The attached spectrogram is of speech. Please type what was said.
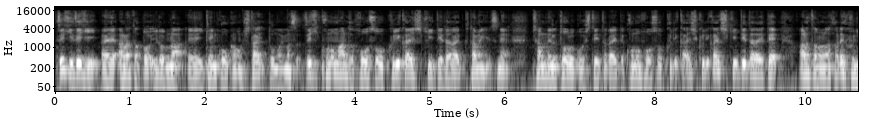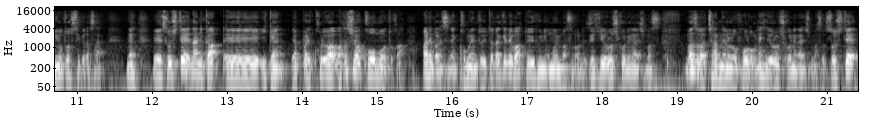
ぜひぜひ、えー、あなたといろんな、えー、意見交換をしたいと思います。ぜひこのまず放送を繰り返し聞いていただくためにですね、チャンネル登録をしていただいて、この放送を繰り返し繰り返し聞いていただいて、あなたの中で腑に落としてください。ね、えー、そして何か、え、意見、やっぱりこれは私はこう思うとか、あればですね、コメントいただければというふうに思いますので、ぜひよろしくお願いします。まずはチャンネルのフォローね、よろしくお願いします。そして、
